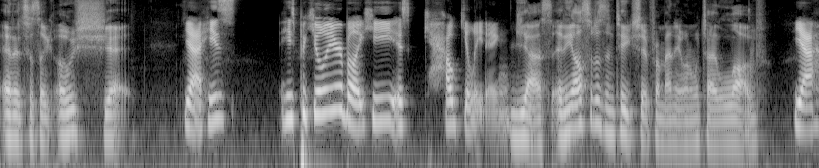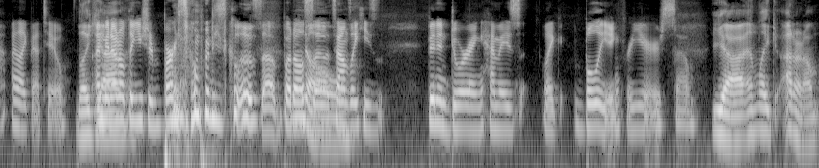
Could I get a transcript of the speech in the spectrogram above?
and it's just like, oh shit. Yeah, he's he's peculiar, but like he is calculating. Yes, and he also doesn't take shit from anyone, which I love. Yeah, I like that too. Like, I mean, I don't think you should burn somebody's clothes up, but also No. it sounds like he's been enduring Hemme's like bullying for years. So Yeah, and like I don't know.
